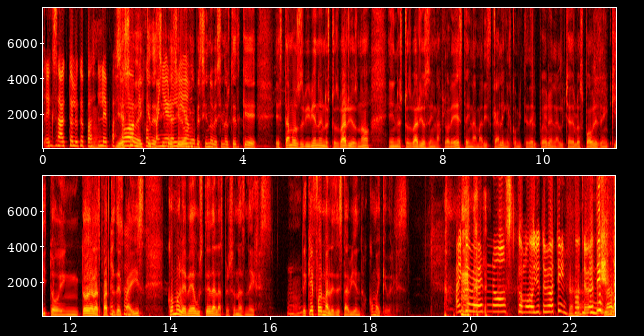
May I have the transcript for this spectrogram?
Exacto lo que pas- ¿no? le Y pasó eso a mi hay que compañero decir, Liam. "Oiga, vecino, vecina, usted que estamos viviendo en nuestros barrios, ¿no? En nuestros barrios en la Floresta, en la Mariscal, en el Comité del Pueblo, en la lucha de los pobres, en Quito, en todas las partes del país. ¿Cómo le ve a usted a las personas negras? ¿no? ¿De qué forma les está viendo? ¿Cómo hay que verles? Hay que vernos como yo te veo a ti, Ajá, o te veo a ti, claro.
